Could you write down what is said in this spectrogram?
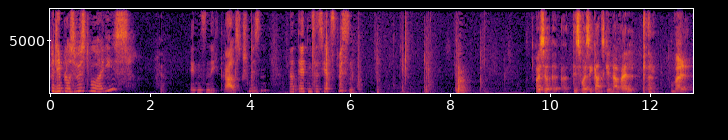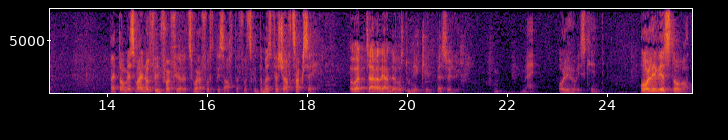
Wenn ihr bloß wüsst, wo er ist. Hätten Sie nicht rausgeschmissen, dann täten Sie es jetzt wissen. Also, äh, das weiß ich ganz genau, weil. Weil. Weil damals war ich noch Filmvorführer, 52 bis 58, und du musst verschafft Sack sein. Aber Sarah Leander hast du nicht kennt, persönlich. Mei, alle hab ich's kennt. Alle, wie es da waren.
